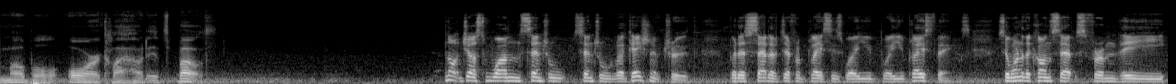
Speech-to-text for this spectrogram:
mobile or cloud. It's both. Not just one central central location of truth, but a set of different places where you where you place things. So one of the concepts from the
